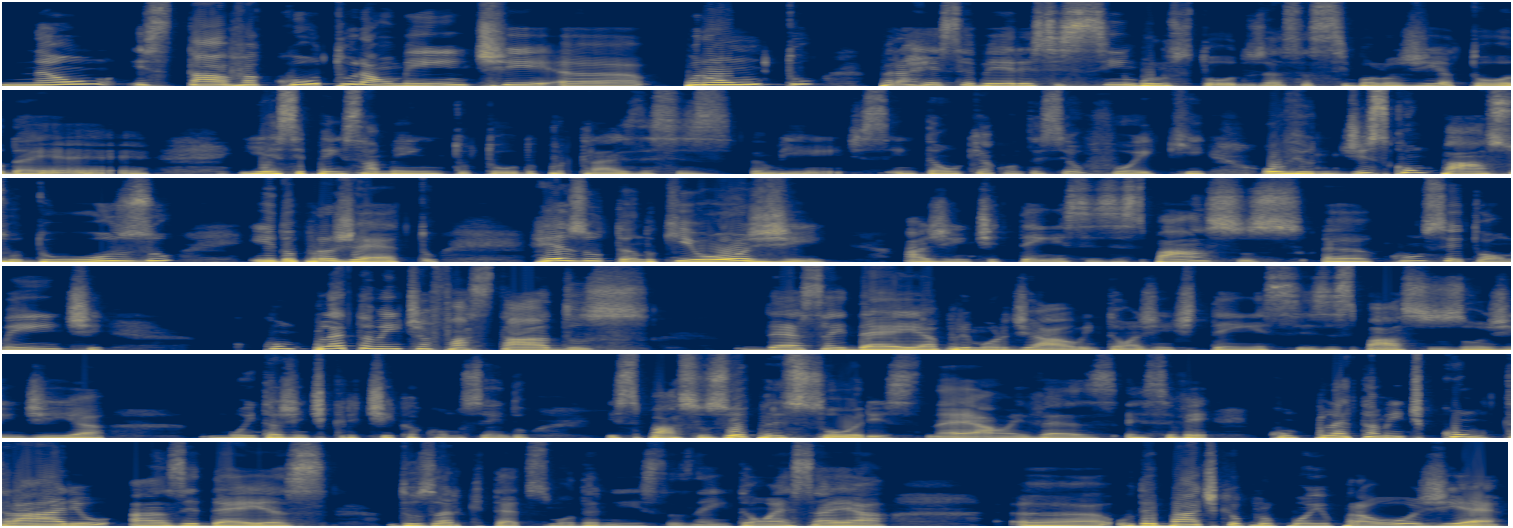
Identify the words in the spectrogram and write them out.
não estava culturalmente uh, pronto para receber esses símbolos todos, essa simbologia toda é, é, e esse pensamento todo por trás desses ambientes. Então, o que aconteceu foi que houve um descompasso do uso e do projeto, resultando que hoje a gente tem esses espaços uh, conceitualmente completamente afastados dessa ideia primordial. Então, a gente tem esses espaços hoje em dia muita gente critica como sendo espaços opressores, né? Ao invés, você vê, completamente contrário às ideias dos arquitetos modernistas, né? Então essa é a uh, o debate que eu proponho para hoje é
